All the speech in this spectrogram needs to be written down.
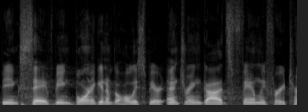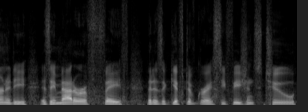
being saved, being born again of the Holy Spirit, entering God's family for eternity is a matter of faith that is a gift of grace. Ephesians 2,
